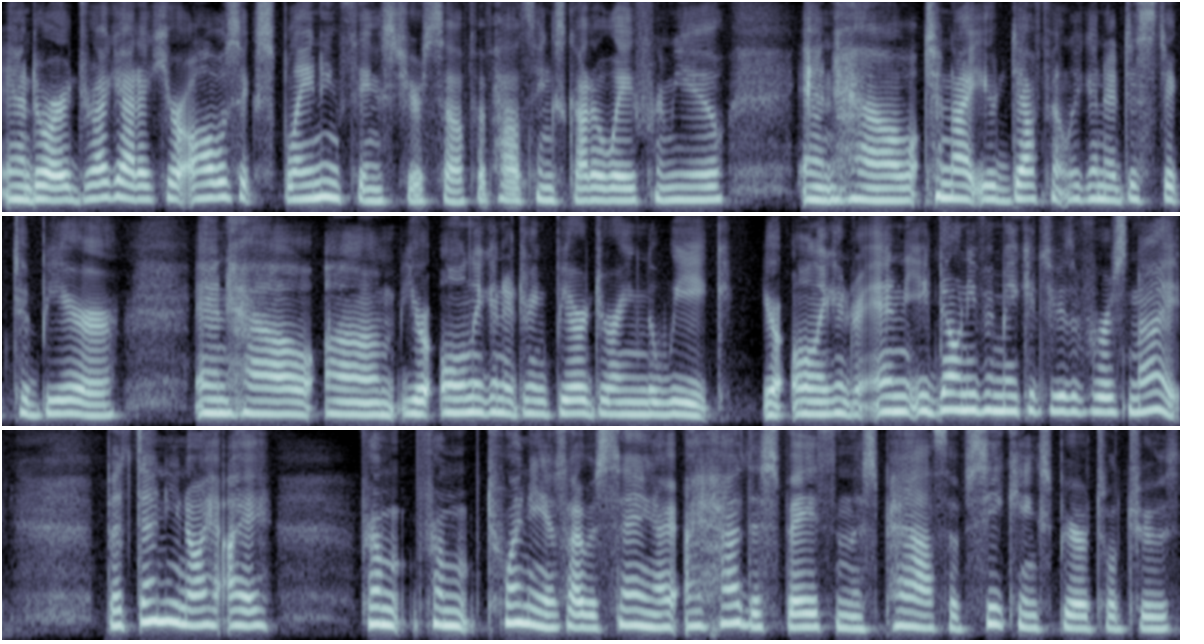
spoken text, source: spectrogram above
and or a drug addict, you're always explaining things to yourself of how things got away from you and how tonight you're definitely going to just stick to beer and how um, you're only going to drink beer during the week. You're only going to, and you don't even make it through the first night. But then, you know, I, I from from 20, as I was saying, I, I had this faith in this path of seeking spiritual truth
